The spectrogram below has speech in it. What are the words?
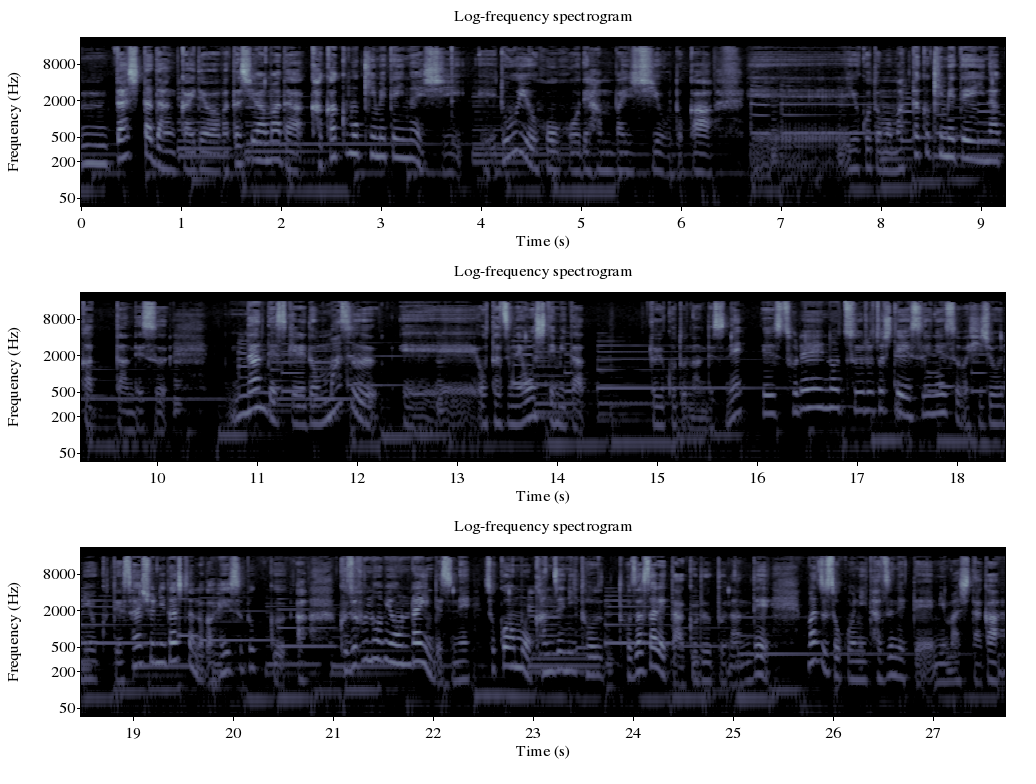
うん、出した段階では私はまだ価格も決めていないし、えー、どういう方法で販売しようとか、えー、いうことも全く決めていなかったんです。なんですけれどまず、えー、お尋ねをしてみたということなんですね。でそれのツールとして SNS は非常によくて最初に出したのが Facebook あクズフノービオンラインですねそこはもう完全に閉ざされたグループなんでまずそこに訪ねてみましたが、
